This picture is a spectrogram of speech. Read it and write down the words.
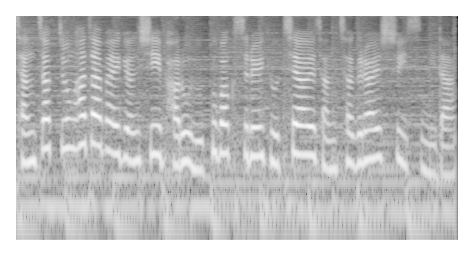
장착 중 하자 발견 시 바로 루프박스를 교체하여 장착을 할 수 있습니다.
